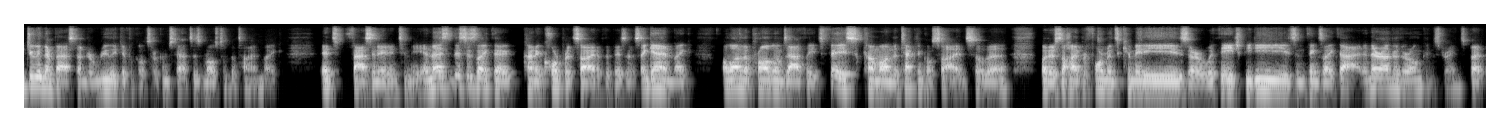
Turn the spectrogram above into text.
doing their best under really difficult circumstances most of the time. Like it's fascinating to me, and that's this is like the kind of corporate side of the business. Again, like a lot of the problems athletes face come on the technical side. So the whether it's the high performance committees or with the HPDs and things like that, and they're under their own constraints. But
